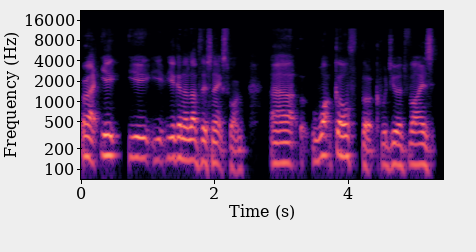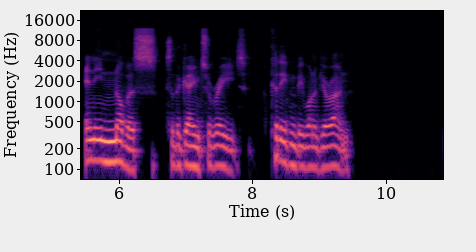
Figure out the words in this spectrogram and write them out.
All right, you you you're going to love this next one. Uh, what golf book would you advise any novice to the game to read? Could even be one of your own.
